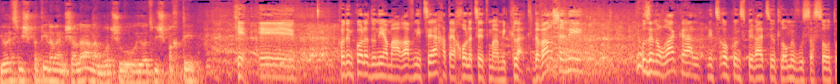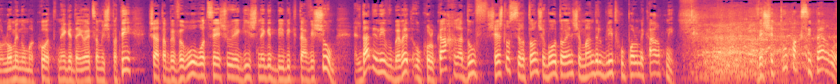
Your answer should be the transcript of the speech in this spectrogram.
יועץ משפטי לממשלה, למרות שהוא יועץ משפחתי. כן, אה, קודם כל, אדוני, המערב ניצח, אתה יכול לצאת מהמקלט. דבר שני, תראו, זה נורא קל לצעוק קונספירציות לא מבוססות או לא מנומקות נגד היועץ המשפטי, כשאתה בבירור רוצה שהוא יגיש נגד ביבי כתב אישום. אלדד יניב הוא באמת, הוא כל כך רדוף, שיש לו סרטון שבו הוא טוען שמנדלבליט הוא פול מקארטני. ושטופק סיפר לו.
